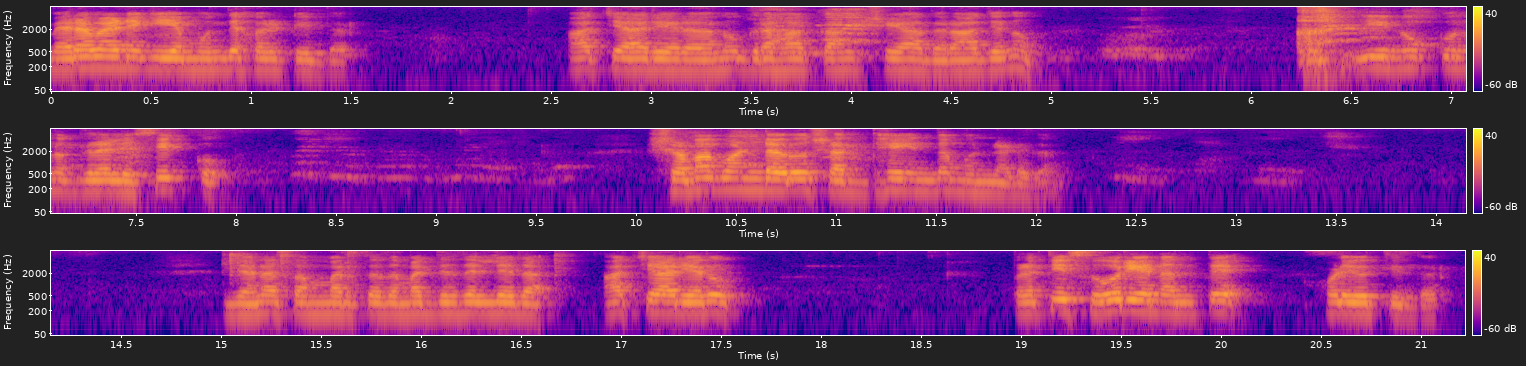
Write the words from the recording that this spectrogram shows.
ಮೆರವಣಿಗೆಯ ಮುಂದೆ ಹೊರಟಿದ್ದರು. ಆಚಾರ್ಯರ ಅನುಗ್ರಹಕಾಂಕ್ಷಿಯಾದ ರಾಜನು ಈ ನುಕ್ಕು ನುಗ್ಗಲಲ್ಲಿ ಸಿಕ್ಕು. ಶ್ರಮಗೊಂಡರು ಶ್ರದ್ಧೆಯಿಂದ ಮುನ್ನಡೆದನು. ಜನಸಮ್ಮರ್ದದ ಮಧ್ಯದಲ್ಲಿದ್ದ ಆಚಾರ್ಯರು ಪ್ರತಿ ಸೂರ್ಯನಂತೆ ಹೊಳೆಯುತ್ತಿದ್ದರು.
